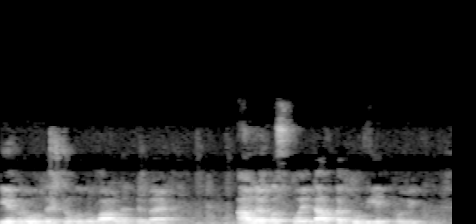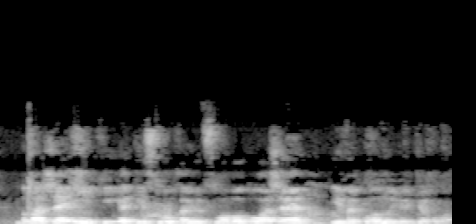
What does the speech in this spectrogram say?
і груди, що годували тебе. Але Господь дав таку відповідь: блаженні ті, які слухають Слово Боже і виконують його.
